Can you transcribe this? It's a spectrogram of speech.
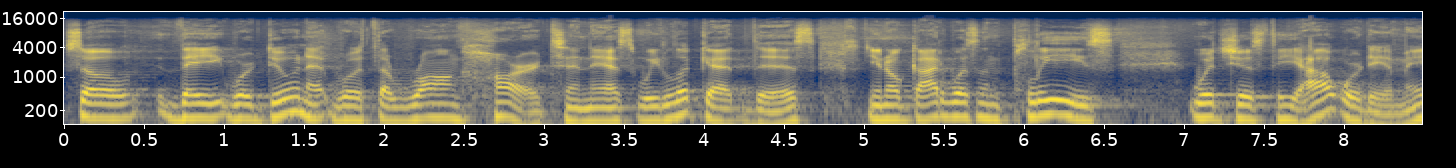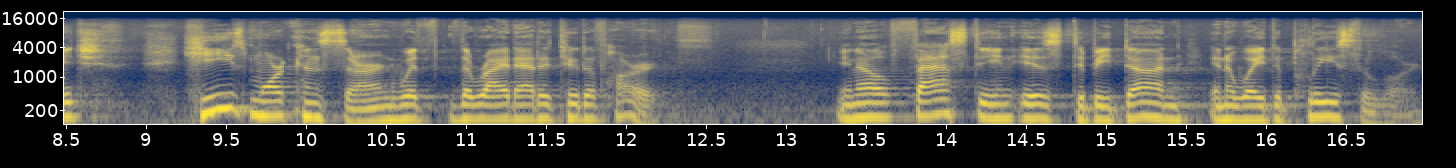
So they were doing it with the wrong heart. And as we look at this, you know, God wasn't pleased with just the outward image. He's more concerned with the right attitude of heart. You know, fasting is to be done in a way to please the Lord.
